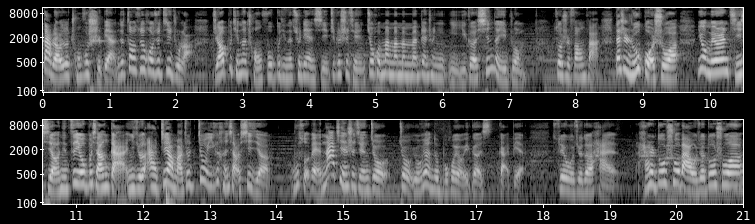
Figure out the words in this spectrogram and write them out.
大不了就重复十遍，就到最后就记住了。只要不停的重复，不停的去练习，这个事情就会慢慢慢慢变成你你一个新的一种。做事方法，但是如果说又没有人提醒，你自己又不想改，你觉得啊这样吧，就就一个很小细节无所谓，那这件事情就就永远都不会有一个改变，所以我觉得还。还是多说吧，我觉得多说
